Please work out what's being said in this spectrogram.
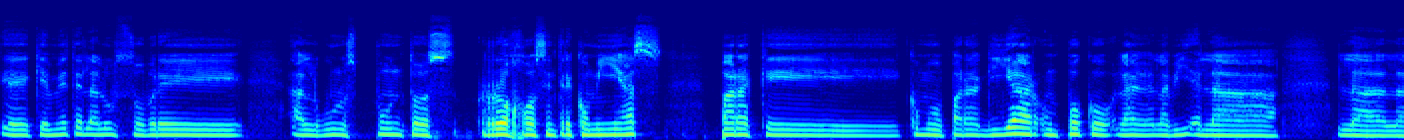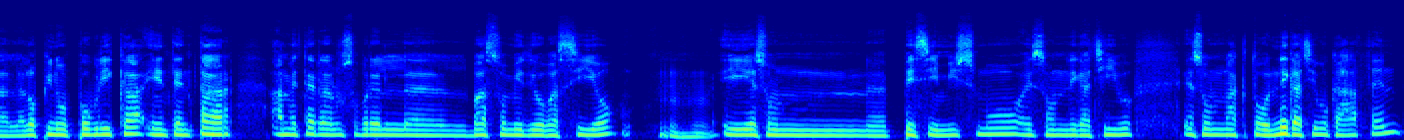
eh, que meten la luz sobre algunos puntos rojos, entre comillas, para que, como para guiar un poco la, la, la- la opinión pública e intentar a meter la luz sobre el, el vaso medio vacío Mhm. y es un eh, pesimismo, es un negativo, es un acto negativo que hacen,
